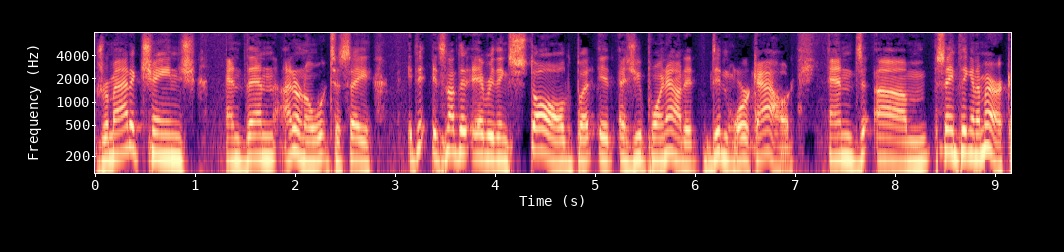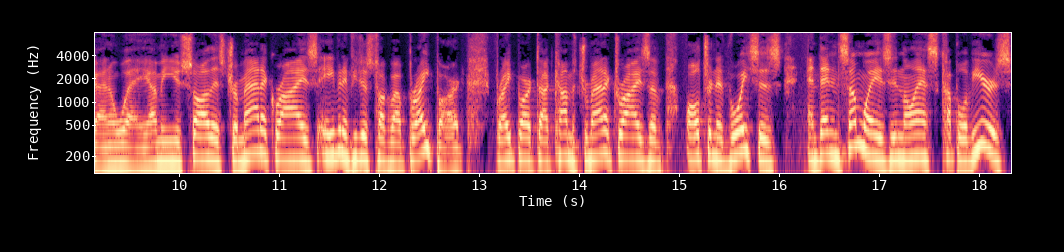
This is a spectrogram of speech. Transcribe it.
dramatic change, and then I don't know what to say. It, it's not that everything stalled, but it, as you point out, it didn't work out. And um, same thing in America in a way. I mean, you saw this dramatic rise, even if you just talk about Breitbart, Breitbart.com's dramatic rise of alternate voices. And then in some ways, in the last couple of years,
